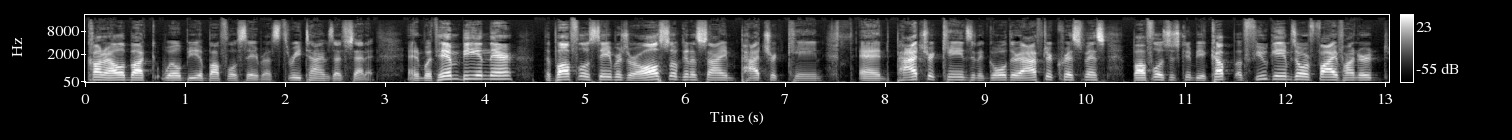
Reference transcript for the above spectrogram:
Connor Hellebuyck will be a Buffalo Sabre. That's three times I've said it. And with him being there, the Buffalo Sabres are also going to sign Patrick Kane. And Patrick Kane's going to go there after Christmas. Buffalo's just going to be a couple, a few games over 500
